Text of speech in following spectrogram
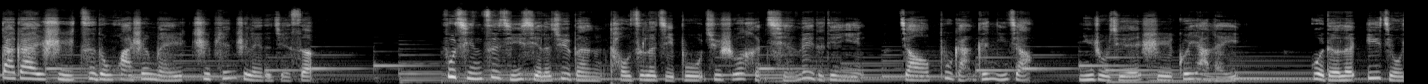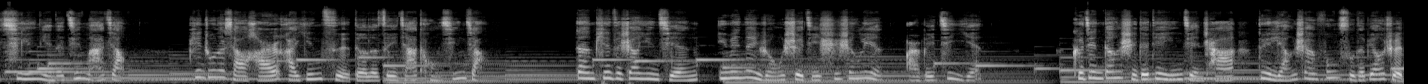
大概是自动化身为制片之类的角色。父亲自己写了剧本，投资了几部据说很前卫的电影，叫《不敢跟你讲》，女主角是归亚蕾，获得了一九七零年的金马奖，片中的小孩还因此得了最佳童星奖。但片子上映前，因为内容涉及师生恋而被禁演。可见当时的电影检查对良善风俗的标准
